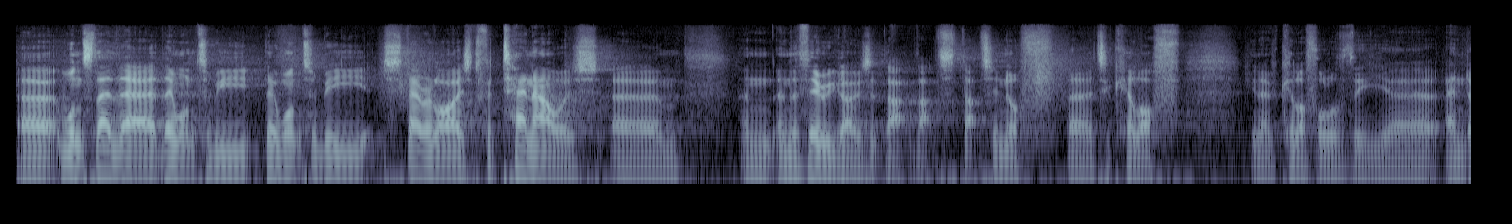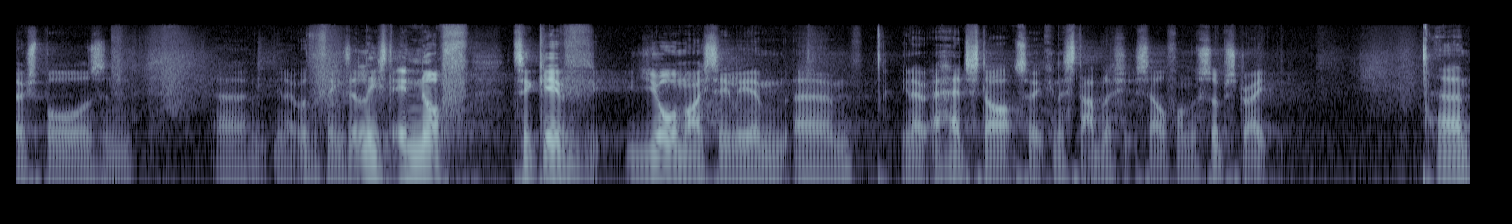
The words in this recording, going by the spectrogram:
Uh, once they're there, they want to be, they want to be sterilised for 10 hours. Um, and, and the theory goes that, that that's, that's enough uh, to kill off, you know, kill off all of the uh, endospores and um, you know, other things. At least enough to give your mycelium um, you know, a head start so it can establish itself on the substrate. Um,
